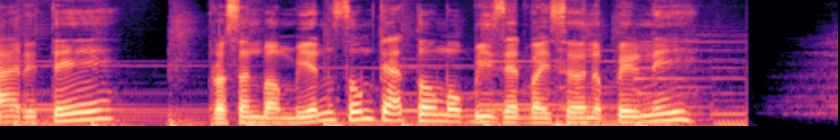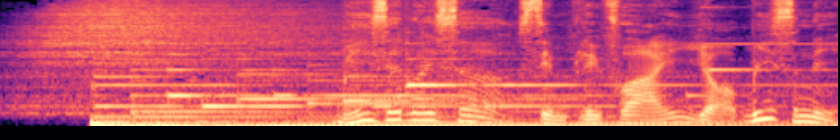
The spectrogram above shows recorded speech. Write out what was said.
ដែរឬទេប្រសិនបើមានសូមតាក់ទងមក BZ Advisor នៅពេលនេះ BZ Advisor Simplify your business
